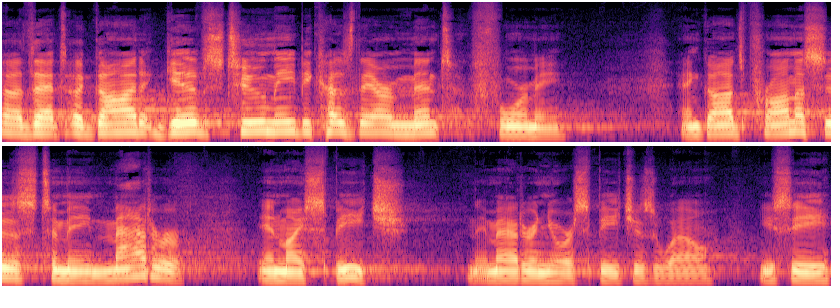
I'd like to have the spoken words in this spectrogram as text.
uh, that uh, God gives to me because they are meant for me. And God's promises to me matter in my speech they matter in your speech as well. You see,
